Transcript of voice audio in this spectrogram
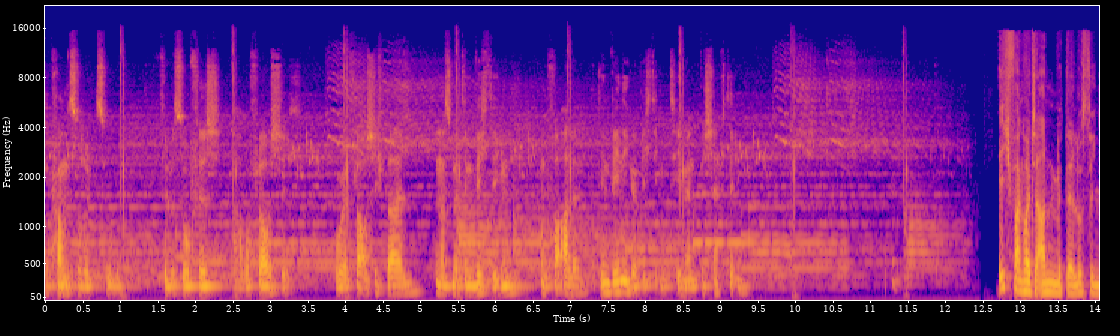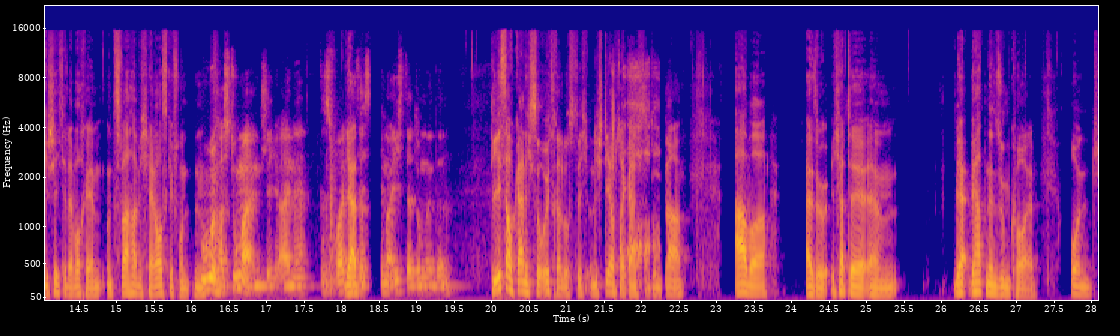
Willkommen zurück zu Philosophisch, aber flauschig, wo wir flauschig bleiben und uns mit den wichtigen und vor allem den weniger wichtigen Themen beschäftigen. Ich fange heute an mit der lustigen Geschichte der Woche. Und zwar habe ich herausgefunden, Uh, hast du mal endlich eine? Das freut Ja, mich, dass immer ich der Dumme bin. die ist auch gar nicht so ultra lustig und ich stehe auch da gar nicht so dumm da. Aber, also, ich hatte, ähm, wir, wir hatten einen Zoom-Call. Und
